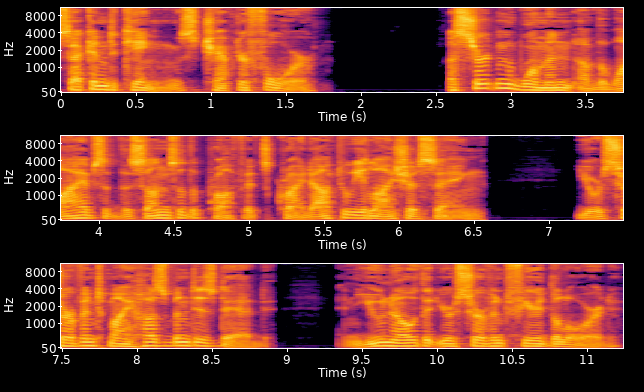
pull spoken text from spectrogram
2 Kings chapter 4 A certain woman of the wives of the sons of the prophets cried out to Elisha, saying, Your servant my husband is dead, and you know that your servant feared the Lord,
